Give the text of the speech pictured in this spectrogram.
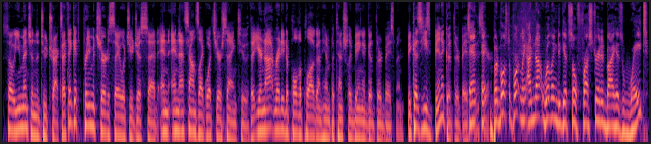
so you mentioned the two tracks. I think it's premature to say what you just said, and and that sounds like what you're saying too. That you're not ready to pull the plug on him potentially being a good third baseman because he's been a good third baseman And, this and- year. but most importantly, I'm not willing to get so frustrated by his weight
